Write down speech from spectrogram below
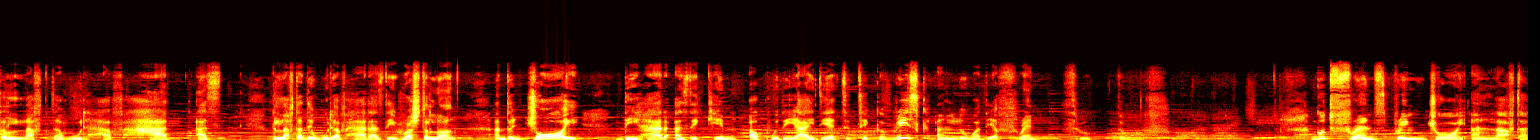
the laughter would have had as the laughter they would have had as they rushed along, and the joy they had as they came up with the idea to take a risk and lower their friend through the roof. Good friends bring joy and laughter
